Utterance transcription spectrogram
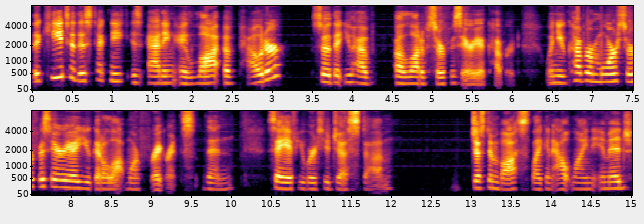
The key to this technique is adding a lot of powder so that you have a lot of surface area covered. When you cover more surface area, you get a lot more fragrance than say if you were to just um, just emboss like an outline image,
